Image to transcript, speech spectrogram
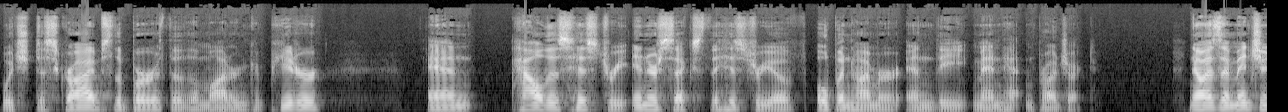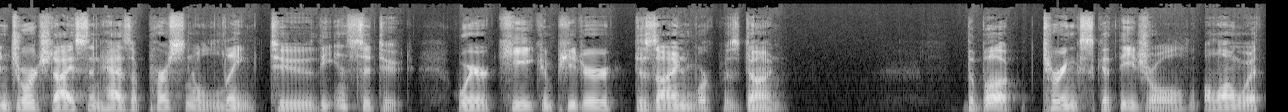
which describes the birth of the modern computer and how this history intersects the history of Oppenheimer and the Manhattan Project. Now, as I mentioned, George Dyson has a personal link to the Institute, where key computer design work was done. The book, Turing's Cathedral, along with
